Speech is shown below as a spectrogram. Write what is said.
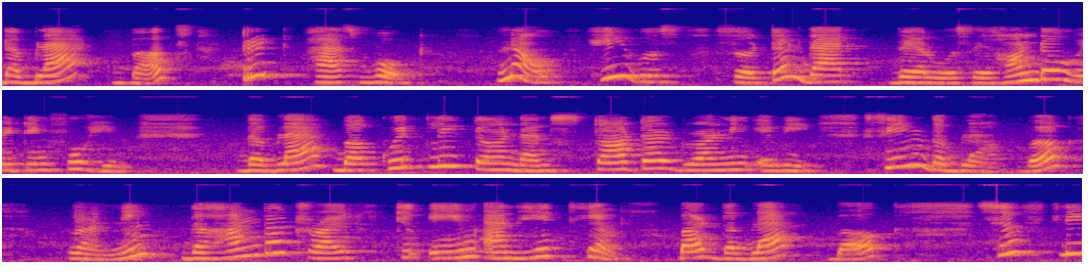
The black buck's trick has worked. Now he was certain that there was a hunter waiting for him. The black buck quickly turned and started running away. Seeing the black buck running, the hunter tried to aim and hit him, but the black buck swiftly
